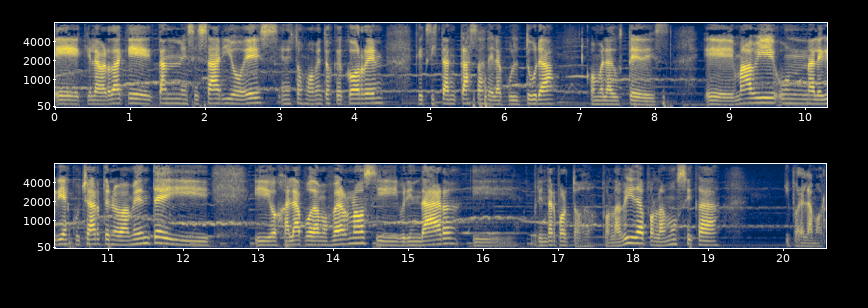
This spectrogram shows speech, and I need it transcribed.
eh, que la verdad que tan necesario es en estos momentos que corren que existan casas de la cultura como la de ustedes. Eh, Mavi, una alegría escucharte nuevamente y, y ojalá podamos vernos y brindar y brindar por todo, por la vida, por la música y por el amor.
